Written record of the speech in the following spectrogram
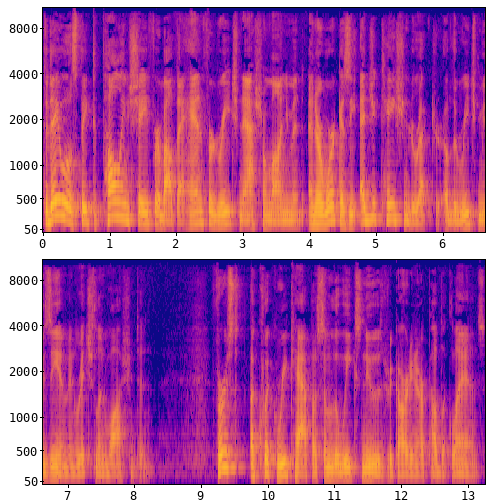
Today we'll speak to Pauline Schafer about the Hanford Reach National Monument and her work as the Education Director of the Reach Museum in Richland, Washington. First, a quick recap of some of the week's news regarding our public lands.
